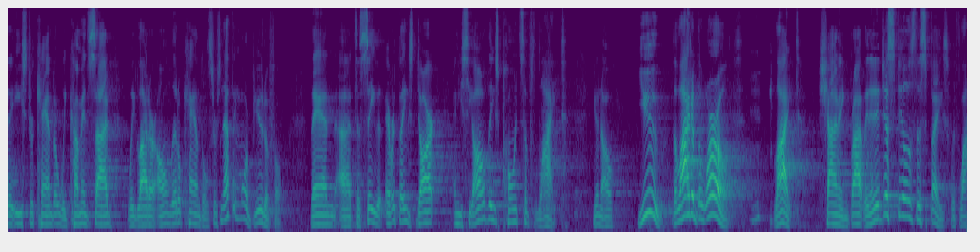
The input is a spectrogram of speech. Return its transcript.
the Easter candle, we come inside, we light our own little candles. There's nothing more beautiful than uh, to see that everything's dark and you see all these points of light. You know, you, the light of the world, light shining brightly. And it just fills the space with light.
